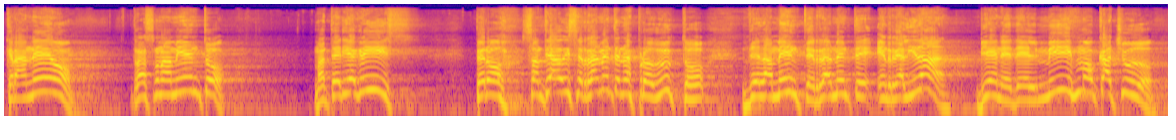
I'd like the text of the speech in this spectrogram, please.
Craneo, razonamiento, materia gris. Pero Santiago dice, realmente no es producto de la mente, realmente en realidad viene del mismo cachudo.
